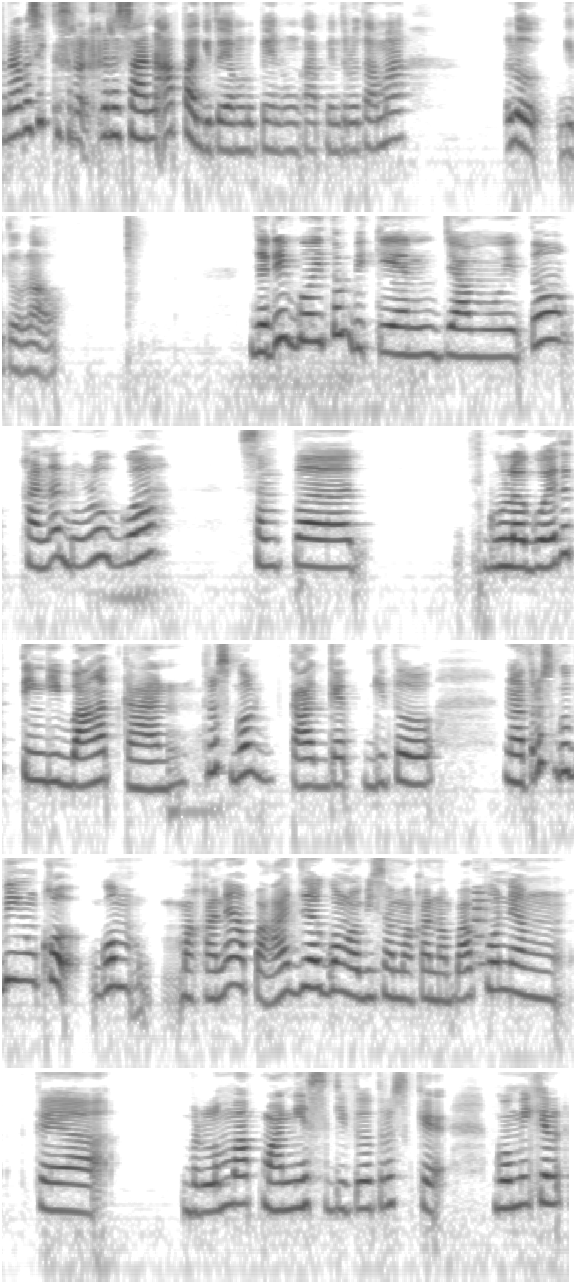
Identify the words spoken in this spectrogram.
kenapa sih keresahan apa gitu yang lu pengen ungkapin terutama lu gitu loh. Jadi gue itu bikin jamu itu karena dulu gue sempet gula gue itu tinggi banget kan. Terus gue kaget gitu. Nah terus gue bingung kok gue makannya apa aja. Gue nggak bisa makan apa pun yang kayak berlemak manis gitu. Terus kayak gue mikir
